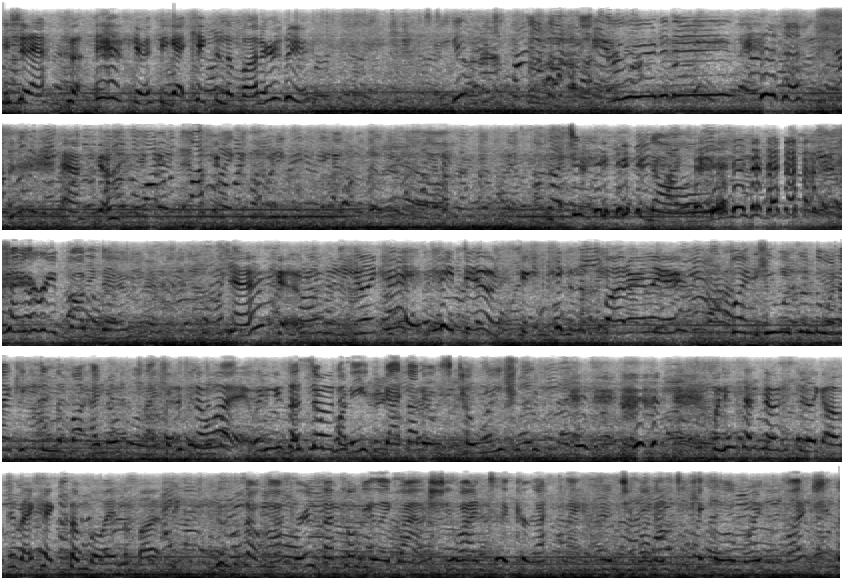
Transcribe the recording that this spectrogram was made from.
butt earlier? Did you get kicked in the butt earlier today? Ask him. no. I already bugged him. Ask him. Be like, hey, hey dude, you get kicked in the butt earlier? But he wasn't the one I kicked in the butt. I know the one I kicked in the what? butt. So what? When he says That's so no, funny. The guy thought it was Tony. when he says no, just be like, oh, because I kicked some boy in the butt. This is so awkward. Then he'll be like, wow, she wanted to correct my head. She wanted to kick a little boy's butt. She's a child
